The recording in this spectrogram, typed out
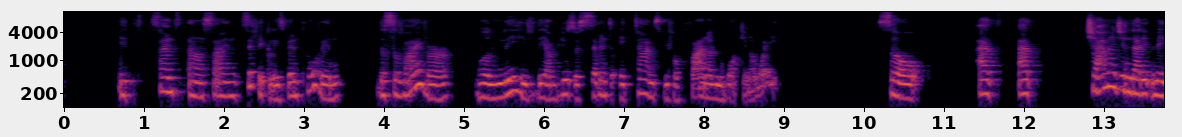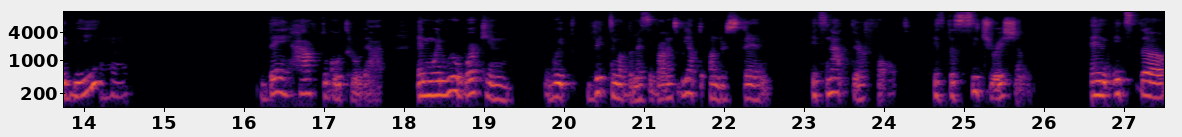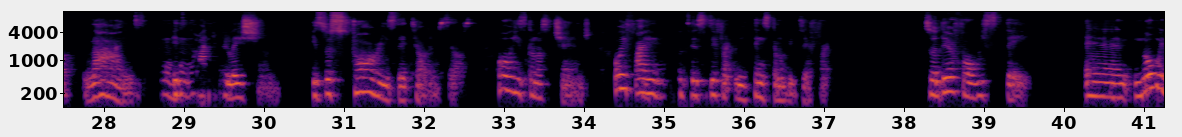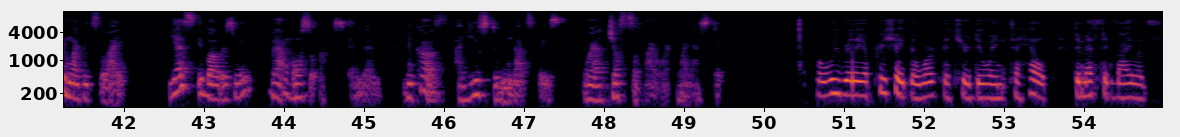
it's science, uh, scientifically, it's been proven the survivor will leave the abuser seven to eight times before finally walking away. So, at, at challenging that it may be, mm-hmm they have to go through that. And when we're working with victim of domestic violence, we have to understand it's not their fault. It's the situation. And it's the lies. Mm-hmm. It's manipulation. It's the stories they tell themselves. Oh, he's gonna change. Oh, if I mm-hmm. do this differently, things gonna be different. So therefore we stay. And knowing what it's like, yes, it bothers me, but I mm-hmm. also understand them because I used to be in that space where I justify why I stayed. Well, we really appreciate the work that you're doing to help domestic violence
